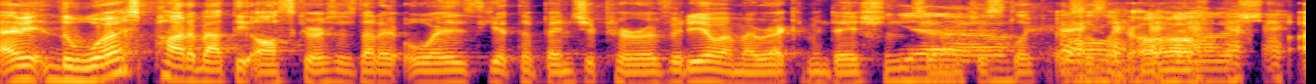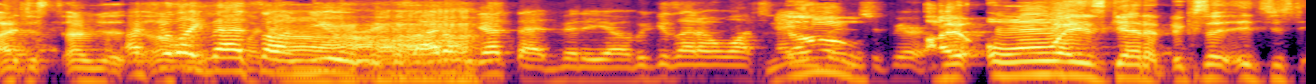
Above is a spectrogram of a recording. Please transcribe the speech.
I mean, the worst part about the Oscars is that I always get the Ben Shapiro video and my recommendations, and I just like, I was just like, Oh oh. I just, I'm just, I feel oh, like it's that's on you because I ah. don't get that video because I don't watch any No, Ben Shapiro. I always get it because it's just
